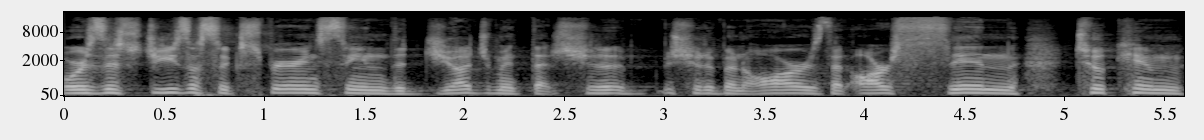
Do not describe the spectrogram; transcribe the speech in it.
Or is this Jesus experiencing the judgment that should, should have been ours, that our sin took him,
